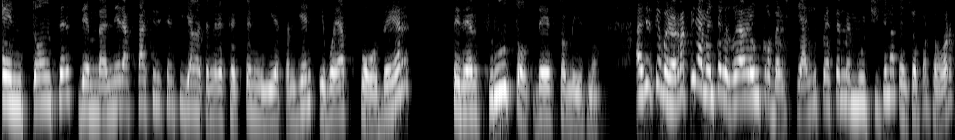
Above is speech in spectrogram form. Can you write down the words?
entonces de manera fácil y sencilla va a tener efecto en mi vida también y voy a poder tener fruto de esto mismo. Así es que bueno, rápidamente les voy a dar un comercial y préstenme muchísima atención, por favor,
